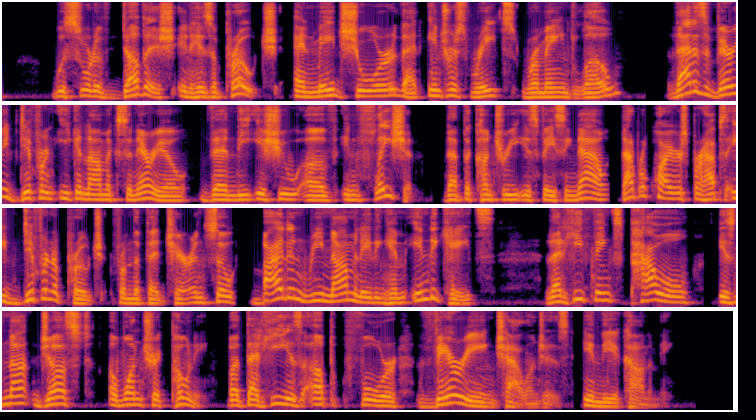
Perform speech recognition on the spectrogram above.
was sort of dovish in his approach and made sure that interest rates remained low. That is a very different economic scenario than the issue of inflation that the country is facing now. That requires perhaps a different approach from the Fed chair. And so Biden renominating him indicates that he thinks Powell is not just a one trick pony but that he is up for varying challenges in the economy.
